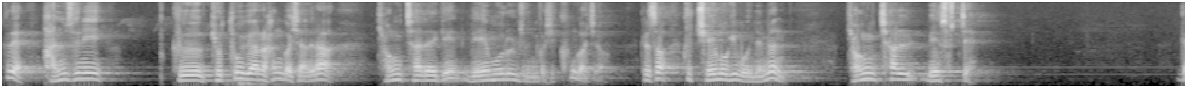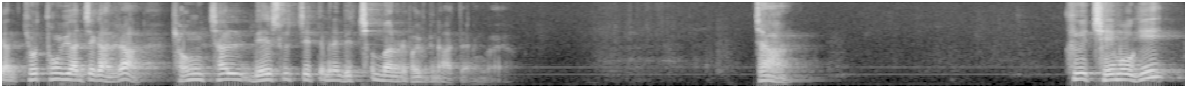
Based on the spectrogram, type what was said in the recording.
근데 단순히 그 교통 위반을 한 것이 아니라 경찰에게 뇌물을 준 것이 큰 거죠. 그래서 그 죄목이 뭐냐면 경찰 매수죄. 그러니까 교통 위반죄가 아니라 경찰 매수죄 때문에 몇 천만 원의 벌금이 나왔다는 거예요. 자, 그 제목이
